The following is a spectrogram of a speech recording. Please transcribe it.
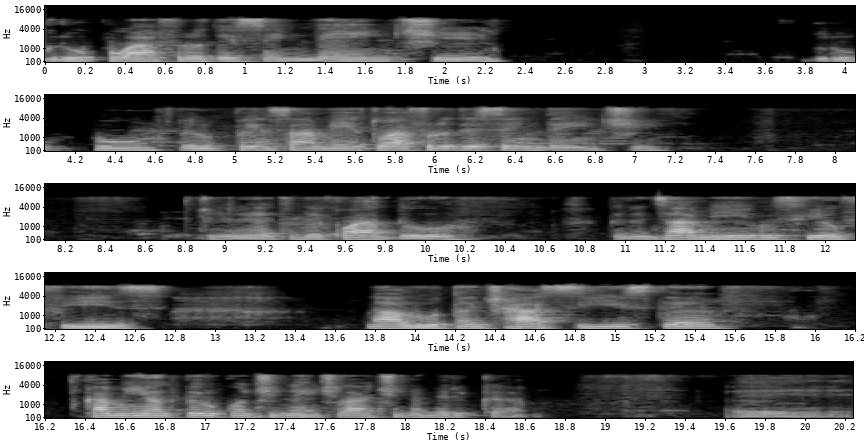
Grupo Afrodescendente, Grupo pelo Pensamento Afrodescendente, direto do Equador. Grandes amigos que eu fiz na luta antirracista, caminhando pelo continente latino-americano. É...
